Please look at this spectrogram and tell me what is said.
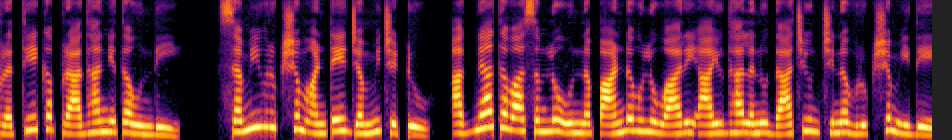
ప్రత్యేక ప్రాధాన్యత ఉంది. సమీవృక్షం అంటే జమ్మి చెట్టు. అజ్ఞాతవాసంలో ఉన్న పాండవులు వారి ఆయుధాలను దాచి ఉంచిన వృక్షం ఇదే.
